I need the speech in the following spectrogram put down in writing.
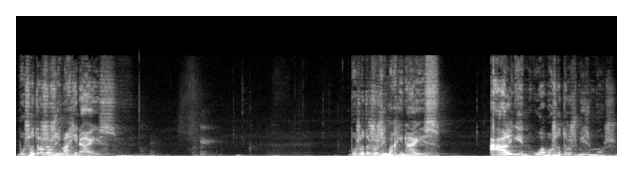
Vosotros os imagináis. Vosotros os imagináis a alguien o a vosotros mismos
